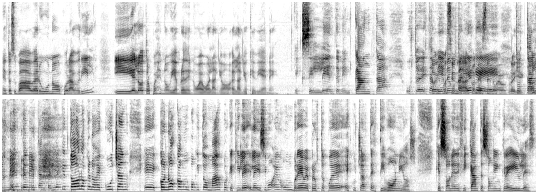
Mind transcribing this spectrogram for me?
entonces va a haber uno por abril y el otro pues en noviembre de nuevo el año, el año que viene. Excelente, me encanta. Ustedes también me gustaría que totalmente me encantaría que todos los que nos escuchan eh, conozcan un poquito más porque aquí le, le hicimos en un breve, pero usted puede escuchar testimonios que son edificantes, son increíbles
